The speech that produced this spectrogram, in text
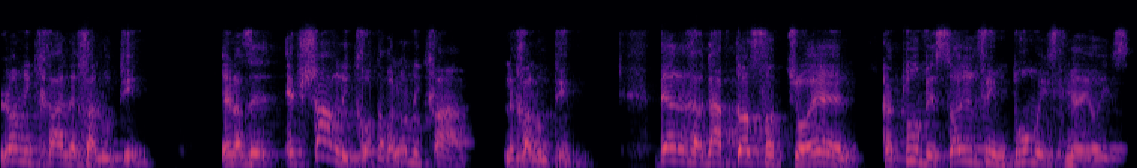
לא נדחה לחלוטין. אלא זה אפשר לדחות, אבל לא נדחה לחלוטין. דרך אגב, תוספות שואל, כתוב ושורפים תרומות טמאות,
